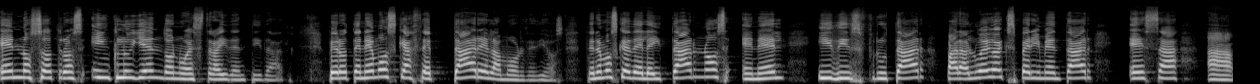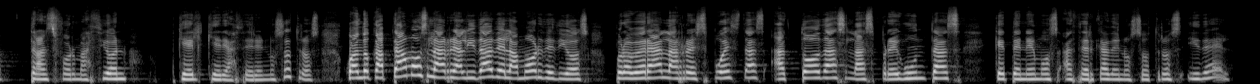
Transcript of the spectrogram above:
en nosotros, incluyendo nuestra identidad. Pero tenemos que aceptar el amor de Dios. Tenemos que deleitarnos en Él y disfrutar para luego experimentar esa uh, transformación que Él quiere hacer en nosotros. Cuando captamos la realidad del amor de Dios, proveerá las respuestas a todas las preguntas que tenemos acerca de nosotros y de Él.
